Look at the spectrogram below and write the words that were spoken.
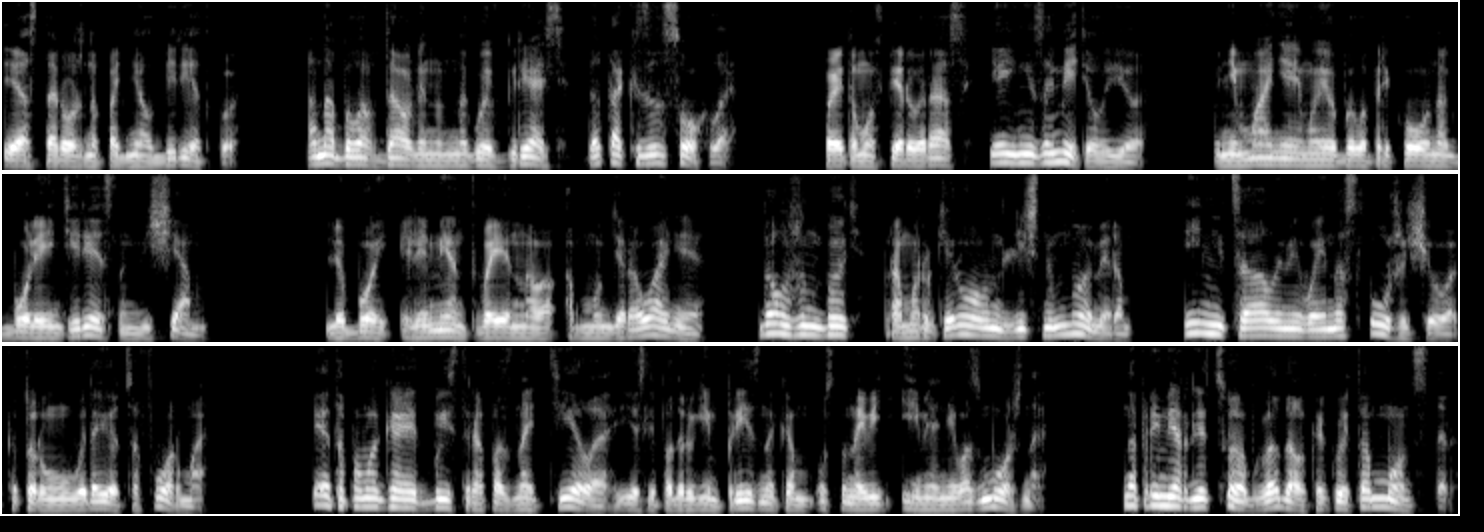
Я осторожно поднял беретку. Она была вдавлена ногой в грязь, да так и засохла. Поэтому в первый раз я и не заметил ее. Внимание мое было приковано к более интересным вещам. Любой элемент военного обмундирования должен быть промаркирован личным номером и инициалами военнослужащего, которому выдается форма. Это помогает быстро опознать тело, если по другим признакам установить имя невозможно. Например, лицо обглодал какой-то монстр.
